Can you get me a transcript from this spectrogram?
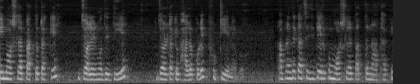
এই মশলার পাত্রটাকে জলের মধ্যে দিয়ে জলটাকে ভালো করে ফুটিয়ে নেব। আপনাদের কাছে যদি এরকম মশলার পাত্র না থাকে,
